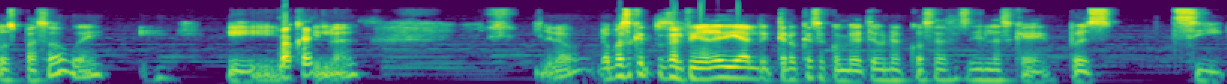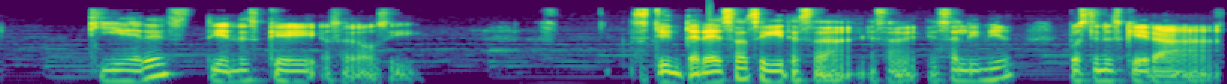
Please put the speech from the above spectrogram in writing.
pues pasó, güey. Y, y, lo, que pasa es que pues al final del día creo que se convierte en una cosa así en las que, pues, si quieres, tienes que, o sea, o si si te interesa seguir esa, esa, línea, pues tienes que ir a.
